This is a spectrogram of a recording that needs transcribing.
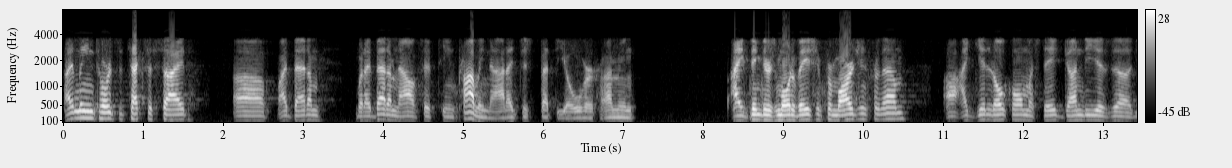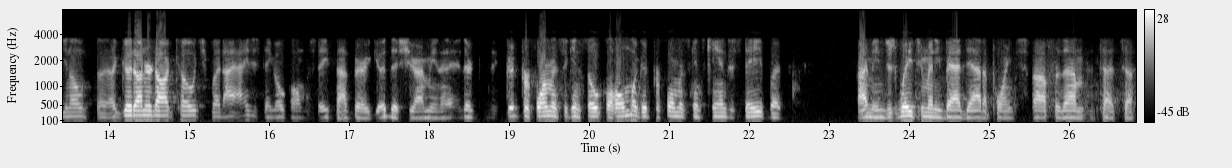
I lean towards the Texas side. Uh, I bet them. Would I bet them now at 15? Probably not. I just bet the over. I mean, I think there's motivation for margin for them. Uh, I get it. Oklahoma State. Gundy is, uh, you know, a good underdog coach, but I, I just think Oklahoma State's not very good this year. I mean, uh, they're good performance against Oklahoma, good performance against Kansas State, but I mean, just way too many bad data points uh, for them to, to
